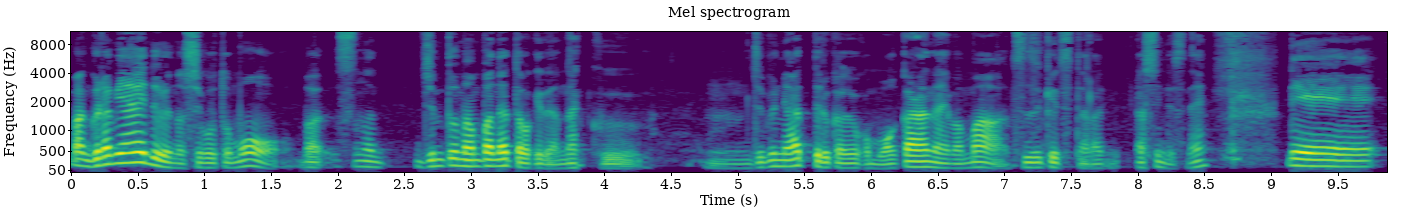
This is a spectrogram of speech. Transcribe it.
まあ、グラビアアイドルの仕事も、まあ、そんな順風満帆だったわけではなく、うん、自分に合ってるかどうかもわからないまま続けてたららしいんですね。で、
